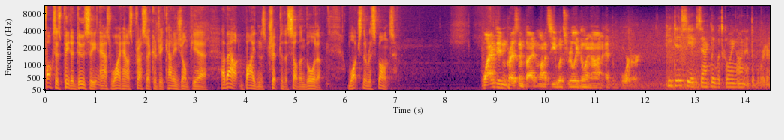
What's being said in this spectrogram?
Fox's Peter Doocy asked White House Press Secretary Karine Jean-Pierre about Biden's trip to the southern border. Watch the response. Why didn't President Biden want to see what's really going on at the border? He did see exactly what's going on at the border.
